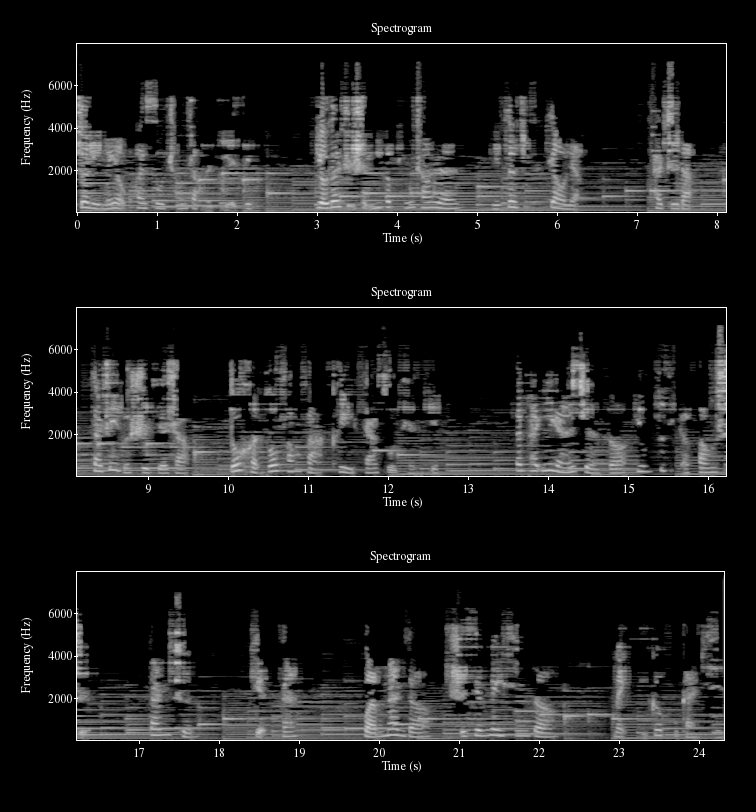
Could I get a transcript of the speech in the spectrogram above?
这里没有快速成长的捷径，有的只是一个平常人与自己的较量。他知道，在这个世界上，有很多方法可以加速前进。但他依然选择用自己的方式，单纯、简单、缓慢的实现内心的每一个不甘心。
